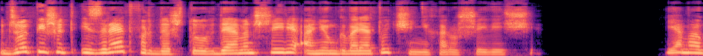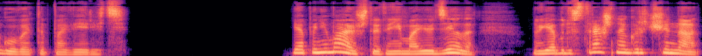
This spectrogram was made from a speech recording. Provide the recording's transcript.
Джо пишет из Редфорда, что в Девоншире о нем говорят очень нехорошие вещи. Я могу в это поверить. Я понимаю, что это не мое дело, но я буду страшно огорчена.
